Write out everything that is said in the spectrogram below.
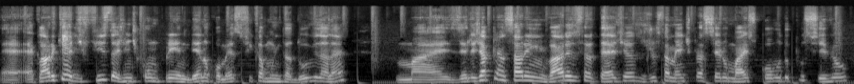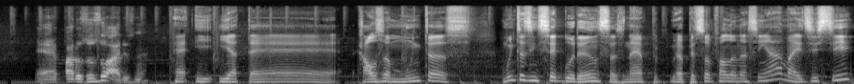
é, é, claro que é difícil da gente compreender no começo, fica muita dúvida, né? Mas eles já pensaram em várias estratégias justamente para ser o mais cômodo possível é, para os usuários, né? É, e, e até causa muitas, muitas inseguranças, né? A pessoa falando assim, ah, mas e se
